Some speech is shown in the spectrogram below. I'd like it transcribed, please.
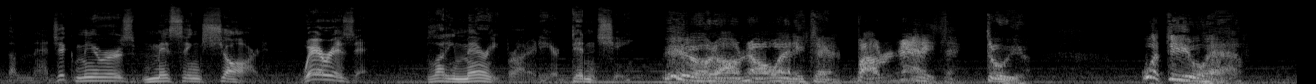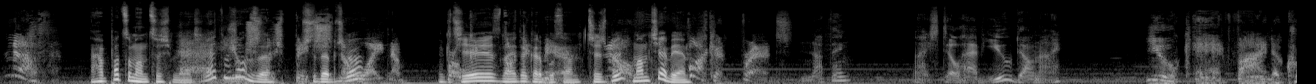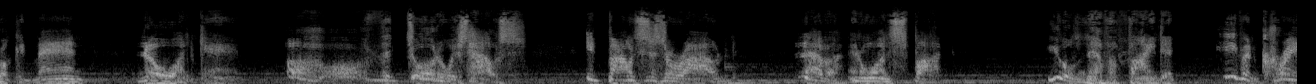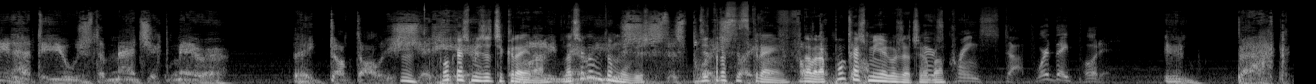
The magic mirror's missing shard. Where is it? Bloody Mary brought it here, didn't she? You don't know anything about anything, do you? What do you have? Nothing. A po co mam coś mieć? Ja tu rządzę. Przydepcz go? And a Gdzie znajdę garbusa? Czyżby? No Mam ciebie. Nothing? I still have you, don't I? You can't find a crooked man. No one can. Oh, the door to his house. It bounces around. Never in one spot. You'll never find it. Even Crane had to use the magic mirror. They dumped all his shit Hmm, Pokaż here. mi rzeczy Crane'a. Dlaczego mi to mówisz? Gdzie teraz jest Crane? Dobra, pokaż mi jego rzeczy chyba. Stuff? Where'd they put it? in back.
